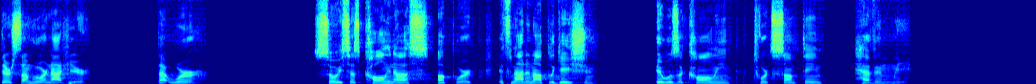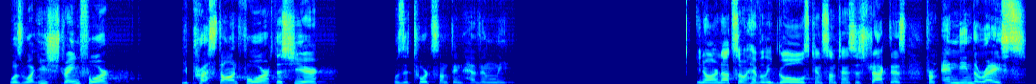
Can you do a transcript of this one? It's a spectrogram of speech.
there are some who are not here that were. So he says, calling us upward. It's not an obligation, it was a calling towards something heavenly. Was what you strained for you pressed on for this year? Was it towards something heavenly? You know, our not so heavenly goals can sometimes distract us from ending the race,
